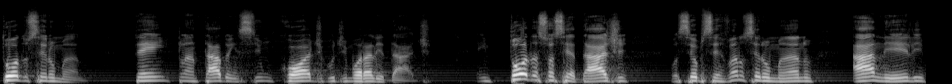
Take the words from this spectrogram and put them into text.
todo ser humano tem plantado em si um código de moralidade. Em toda a sociedade, você observando o ser humano, há nele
